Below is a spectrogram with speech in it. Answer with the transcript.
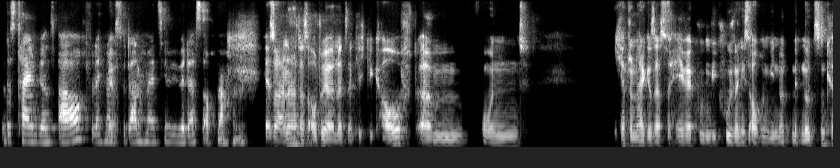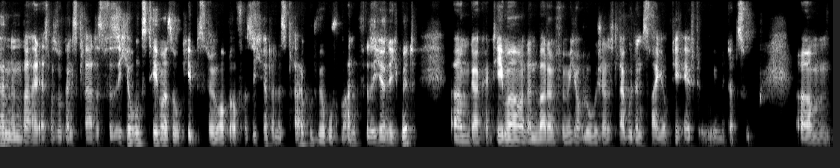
Und das teilen wir uns auch. Vielleicht magst ja. du da nochmal erzählen, wie wir das auch machen. Ja, so Anna hat das Auto ja letztendlich gekauft ähm, und ich habe dann halt gesagt, so, hey, wäre irgendwie cool, wenn ich es auch irgendwie nut mit nutzen kann. Dann war halt erstmal so ganz klar das Versicherungsthema, so, okay, bist du überhaupt auch versichert? Alles klar, gut, wir rufen an, versichern dich mit, ähm, gar kein Thema. Und dann war dann für mich auch logisch, alles klar, gut, dann zeige ich auch die Hälfte irgendwie mit dazu. Ähm,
